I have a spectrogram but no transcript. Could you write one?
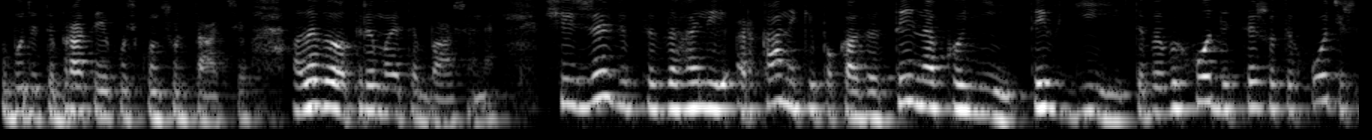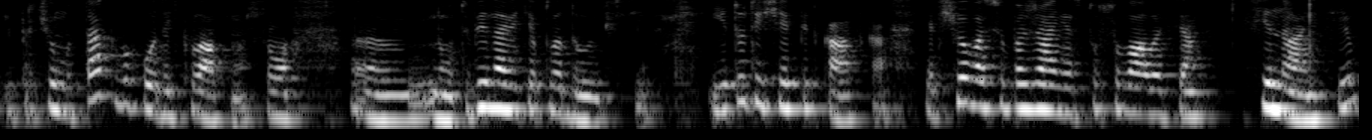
ви будете брати якусь консультацію, але ви отримаєте бажане. Шість жезлів це взагалі аркан, який показує, ти на коні, ти в дії, в тебе виходить все, що ти хочеш, і причому так виходить класно, що е, ну, тобі навіть аплодують всі. І тут іще підказка. Якщо ваше бажання стосувалося фінансів,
